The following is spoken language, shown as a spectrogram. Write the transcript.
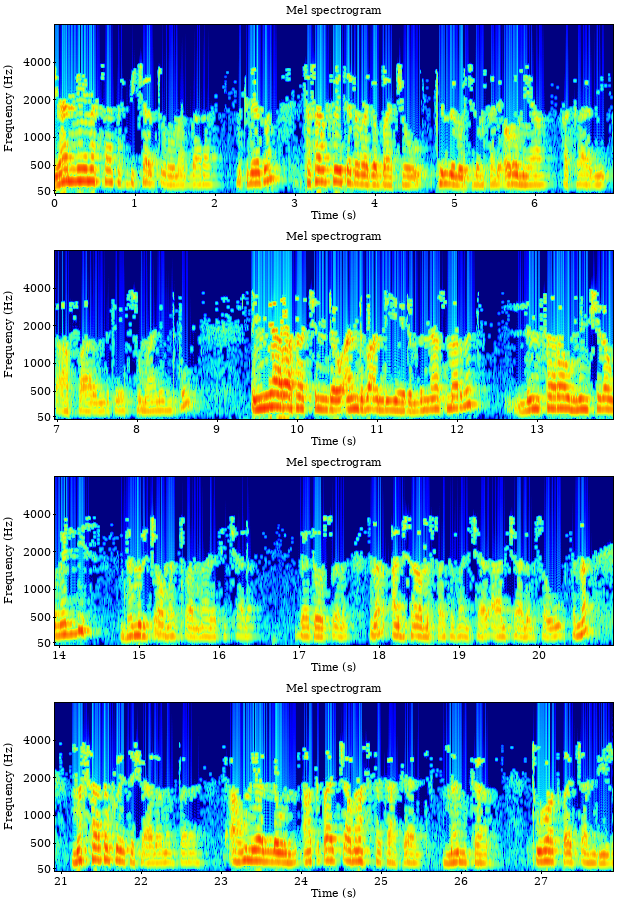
ያኔ መሳተፍ ቢቻል ጥሩ ነበረ። ምክንያቱም ተሳትፎ የተደረገባቸው ክልሎች ለምሳሌ ኦሮሚያ አካባቢ አፋር እንድትሄድ ሶማሌ እንድትሄድ እኛ ራሳችን እንደው አንድ በአንድ እየሄድን ብናስመርጥ ልንሰራው የምንችለው መጅሊስ በምርጫው መጥቷል ማለት ይቻላል በተወሰነ እና አዲስ አበባ መሳተፍ አልቻለም ሰው እና መሳተፉ የተሻለ ነበረ። አሁን ያለውን አቅጣጫ ማስተካከል መምከር ጥሩ አቅጣጫ እንዲይዙ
